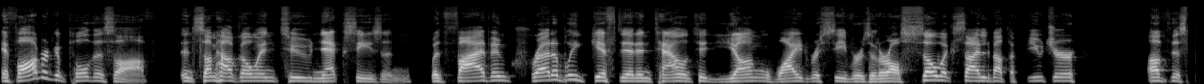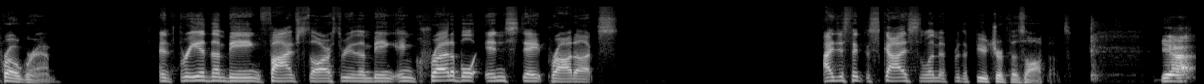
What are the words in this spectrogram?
if Auburn can pull this off and somehow go into next season with five incredibly gifted and talented young wide receivers that are all so excited about the future of this program, and three of them being five stars, three of them being incredible in state products. I just think the sky's the limit for the future of this offense. Yeah,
